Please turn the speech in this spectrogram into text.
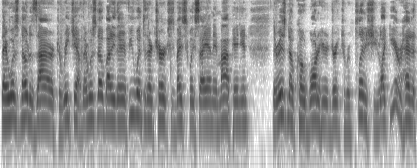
There was no desire to reach out. There was nobody there. If you went to their church, he's basically saying, in my opinion, there is no cold water here to drink to replenish you. Like you ever had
